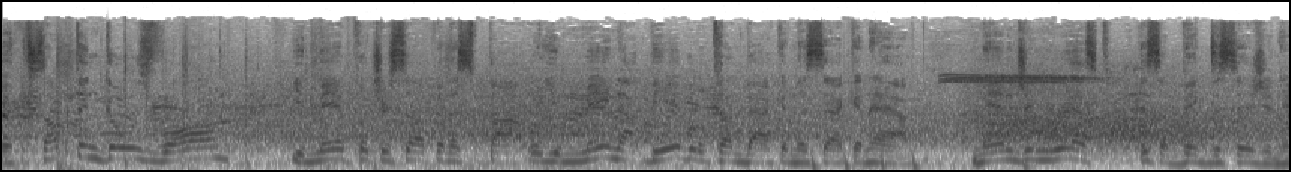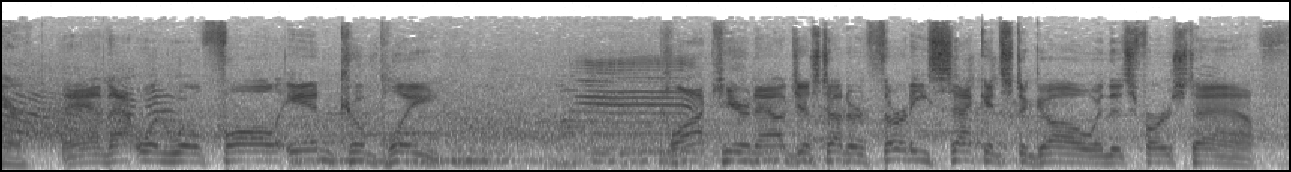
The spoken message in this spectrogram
if something goes wrong, you may have put yourself in a spot where you may not be able to come back in the second half. Managing risk is a big decision here. And that one will fall incomplete. Clock here now just under 30 seconds to go in this first half.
